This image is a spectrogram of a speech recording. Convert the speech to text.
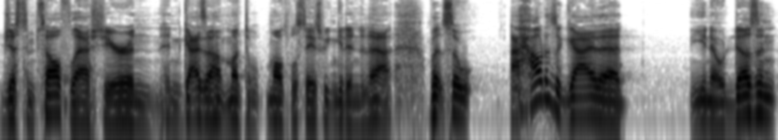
just himself last year, and, and guys that hunt multiple, multiple states, we can get into that. But so, uh, how does a guy that, you know, doesn't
